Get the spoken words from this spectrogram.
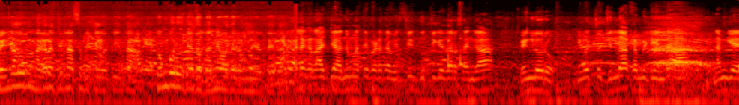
ಬೆಂಗಳೂರು ನಗರ ಜಿಲ್ಲಾ ಸಮಿತಿ ವತಿಯಿಂದ ತುಂಬು ಹೃದಯದ ಧನ್ಯವಾದಗಳನ್ನು ಹೇಳ್ತಾ ಇದ್ದಾರೆ ಕರ್ನಾಟಕ ರಾಜ್ಯ ಅನುಮತಿ ಪಡೆದ ವಿದ್ಯುತ್ ಗುತ್ತಿಗೆದಾರ ಸಂಘ, ಬೆಂಗಳೂರು. ಇವತ್ತು ಜಿಲ್ಲಾ ಕಮಿಟಿಯಿಂದ ನಮಗೆ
